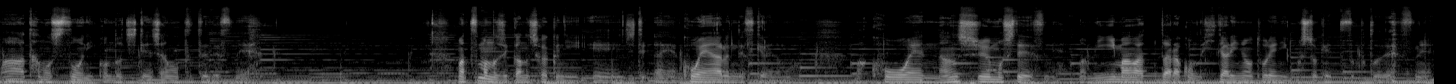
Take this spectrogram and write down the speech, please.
まあ楽しそうに今度自転車乗っててですね、まあ、妻の実家の近くに、えー自転えー公園あるんですけれども、まあ、公園何周もしてですね、まあ、右曲がったら今度左のトレーニングをしとけってことでですね、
